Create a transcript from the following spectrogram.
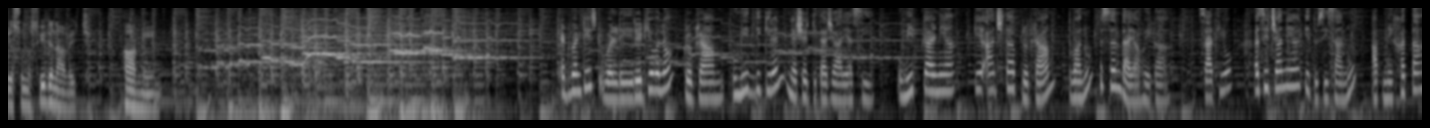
ਯਿਸੂ ਮਸੀਹ ਦੇ ਨਾਮ ਵਿੱਚ। ਆਮੀਨ। ਐਡਵੈਂਟਿਸਟ ਵਰਲਡ ਰੇਡੀਓ ਵੱਲੋਂ ਪ੍ਰੋਗਰਾਮ ਉਮੀਦ ਦੀ ਕਿਰਨ ਨਿਸ਼ਰ ਕੀਤਾ ਜਾ ਰਿਹਾ ਸੀ। ਉਮੀਦ ਕਰਨੇ ਆ ਕਿ ਅੱਜ ਦਾ ਪ੍ਰੋਗਰਾਮ ਤੁਹਾਨੂੰ ਪਸੰਦ ਆਇਆ ਹੋਵੇਗਾ। ਸਾਥੀਓ, ਅਸੀਂ ਚਾਹੁੰਦੇ ਹਾਂ ਕਿ ਤੁਸੀਂ ਸਾਨੂੰ ਆਪਣੇ ਖੱਤਾ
